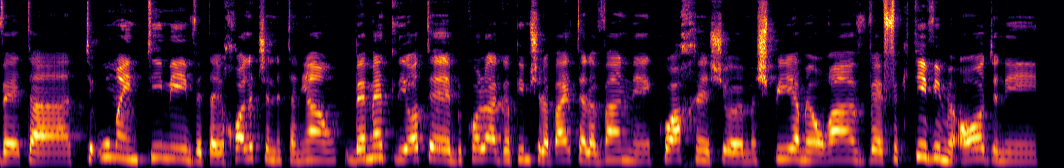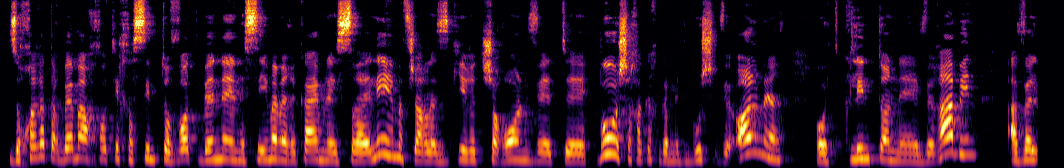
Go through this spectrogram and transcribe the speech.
ואת התיאום האינטימי ואת היכולת של נתניהו באמת להיות אה, בכל האגפים של הבית הלבן אה, כוח אה, שמשפיע מעורב ואפקטיבי מאוד. אני זוכרת הרבה מערכות יחסים טובות בין נשיאים אמריקאים לישראלים. אפשר להזכיר את שרון ואת בוש אחר כך גם את בוש ואולמרט או את קלינטון ורבין. אבל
